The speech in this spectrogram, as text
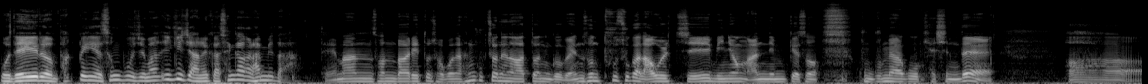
뭐 내일은 박빙의 승부지만 이기지 않을까 생각을 합니다. 대만 선발이 또 저번에 한국전에 나왔던 그 왼손 투수가 나올지 민영 안님께서 궁금해하고 계신데 아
